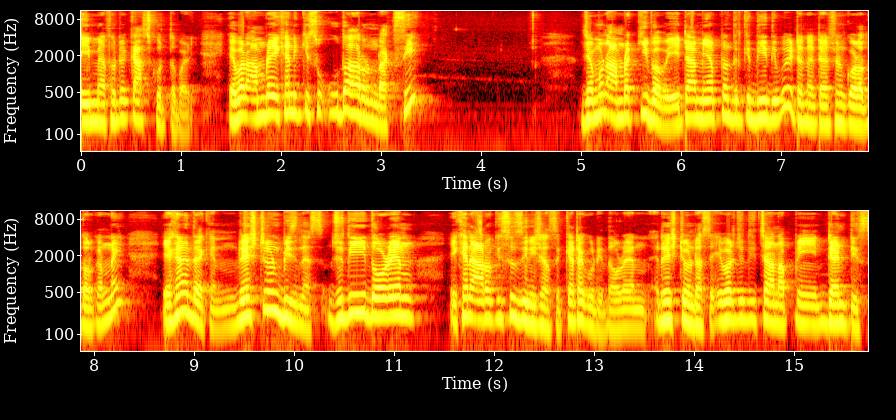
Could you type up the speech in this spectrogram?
এই মেথডে কাজ করতে পারি। এবার আমরা এখানে কিছু উদাহরণ রাখছি। যেমন আমরা কীভাবে, এটা আমি আপনাদেরকে দিয়ে দিব, এটা নিয়ে টেনশন করার দরকার নেই। এখানে দেখেন রেস্টুরেন্ট বিজনেস যদি ধরেন এখানে আরও কিছু জিনিস আছে ক্যাটাগরি ধরেন রেস্টুরেন্ট আছে। এবার যদি চান আপনি ডেন্টিস্ট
